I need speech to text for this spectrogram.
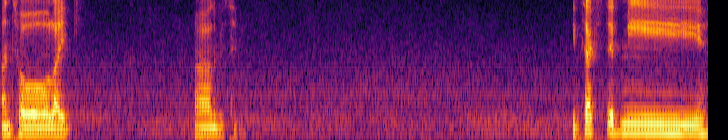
until like, uh, let me see. He texted me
